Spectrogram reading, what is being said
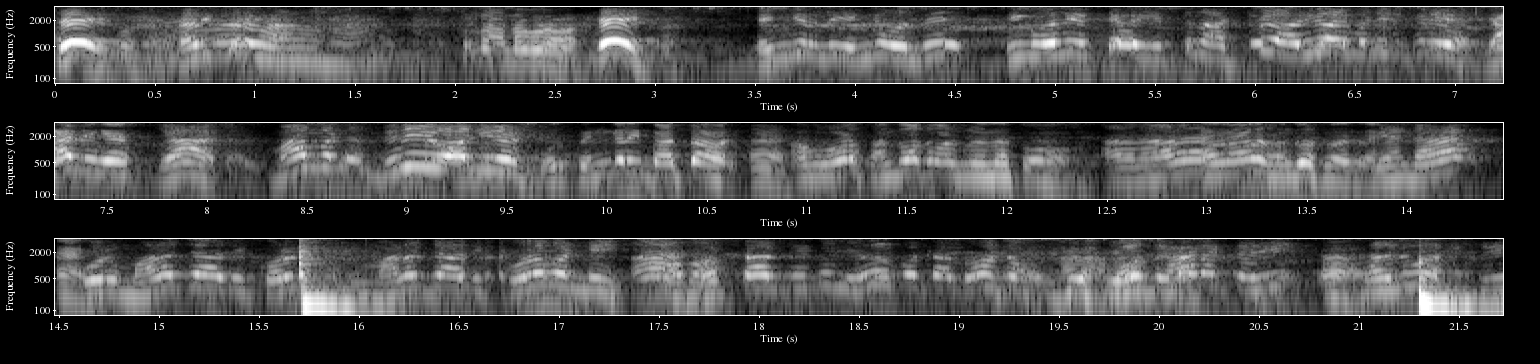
டேய் நரிக்குறவா சொல்றேன் அண்டகுறவா டேய் எங்க இருந்து எங்க வந்து? இங்க வந்து எத்தனை எத்தனை அட்டு அறிவாயம் பண்ணி இருக்கிறேன் யார் நீங்க? யார்? மாமன்னன் திரிவாகிறன் ஒரு பெண்களை பார்த்தா அவங்களோட சந்தோஷமா இருக்கணும்னு தோணும். அதனால அதனால சந்தோஷமா இருக்கேன் ஏண்டா? ஒரு மலஜாதி குர மலஜாதி குறவண்ணி. தொட்டால் தீட்டு நிழல் பட்டா தோஷம். காலக்கறி நடுவக்கறி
